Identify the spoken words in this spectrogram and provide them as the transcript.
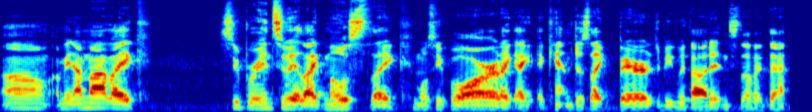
Um, I mean, I'm not like super into it like most like most people are. Like I, I can't just like bear to be without it and stuff like that.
